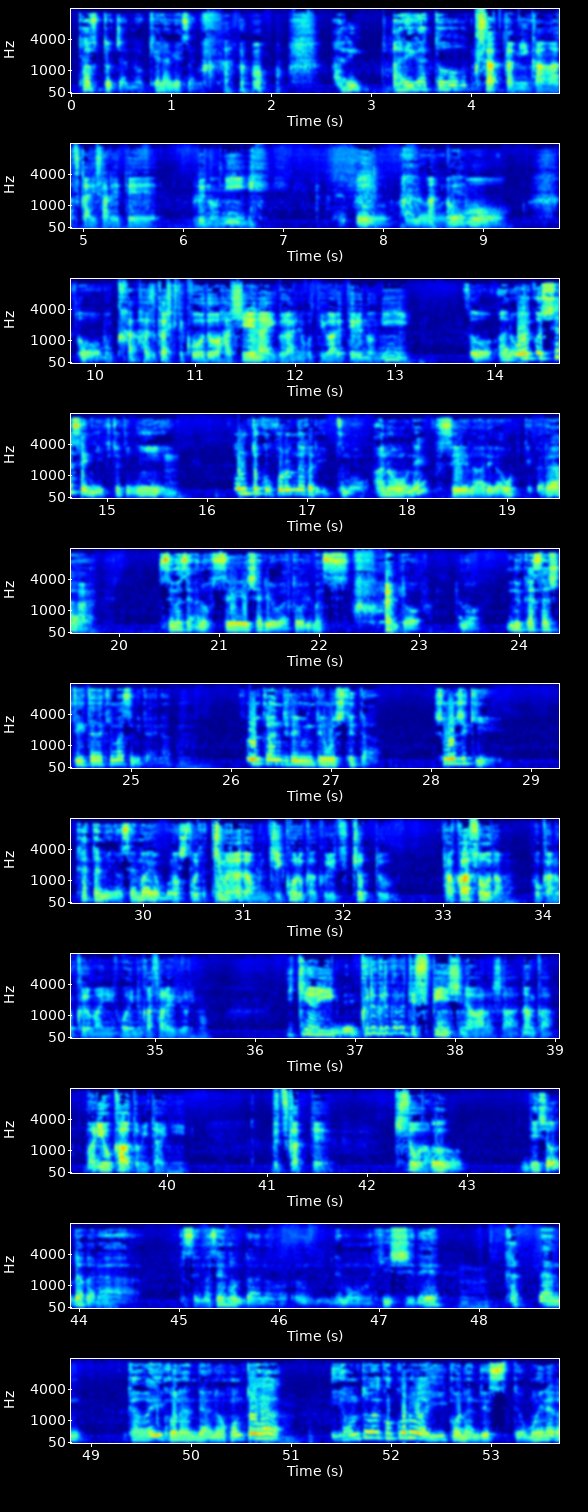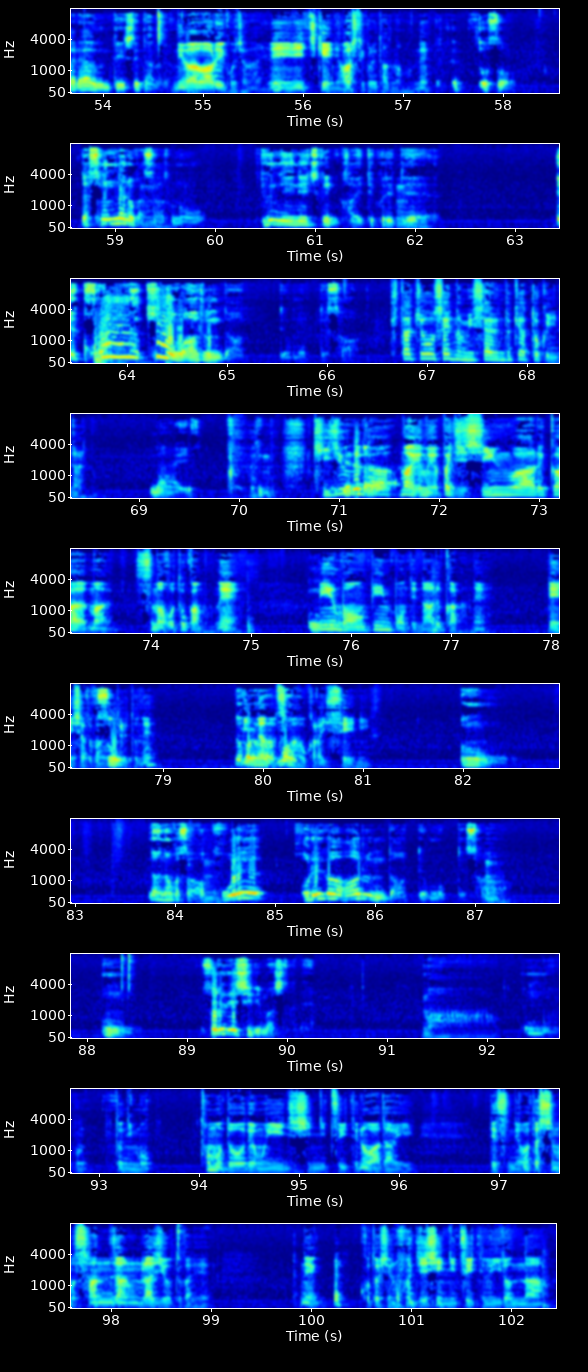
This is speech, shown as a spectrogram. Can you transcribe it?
タフトちゃんのけなげさに。あのありありがとう。腐ったみかん扱いされてるのにうん。あのねももうそう。うもうか恥ずかしくて行動を走れないぐらいのこと言われてるのに、そう。あの追い越し車線に行くときに、うん。本当心の中でいつもあのね不正のあれが起きてから、はい。すいませんあの不正車両が通ります、はい。本当あの抜かさせていただきますみたいな、そういう感じで運転をしてた。正直肩身の狭い思いしてた。こっちもやだもん。事故る確率ちょっと高そうだもん。他の車に追い抜かされるよりもいきなりぐるぐるぐるってスピンしながらさなんかマリオカートみたいにぶつかってきそうだもん、うん、でしょ？だから、すいません本当あの、うんでも必死でうん。買ったん可愛い子なんであの本当は、本当は心はいい子なんですって思いながら運転してたのよ。根は悪い子じゃないね。NHK に合わせてくれたんだもんね。そうそう。だそんなのがさ、うん。その急に NHK に変えてくれて、うん。えこんな機能あるんだ。って北朝鮮のミサイルの時は特にないの？ない。基準がまあでもやっぱり地震はあれかまあスマホとかもね。ピンポンピンポンってなるからね。電車とか乗ってるとね。だからみんなのスマまあホから一斉に、うん。だなんかさ、ん。これこれがあるんだって思ってさ、うん。うん、それで知りましたね。まあうん、本当に最もどうでもいい地震についての話題ですね。私も散々ラジオとかでね今年の地震についてのいろんな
